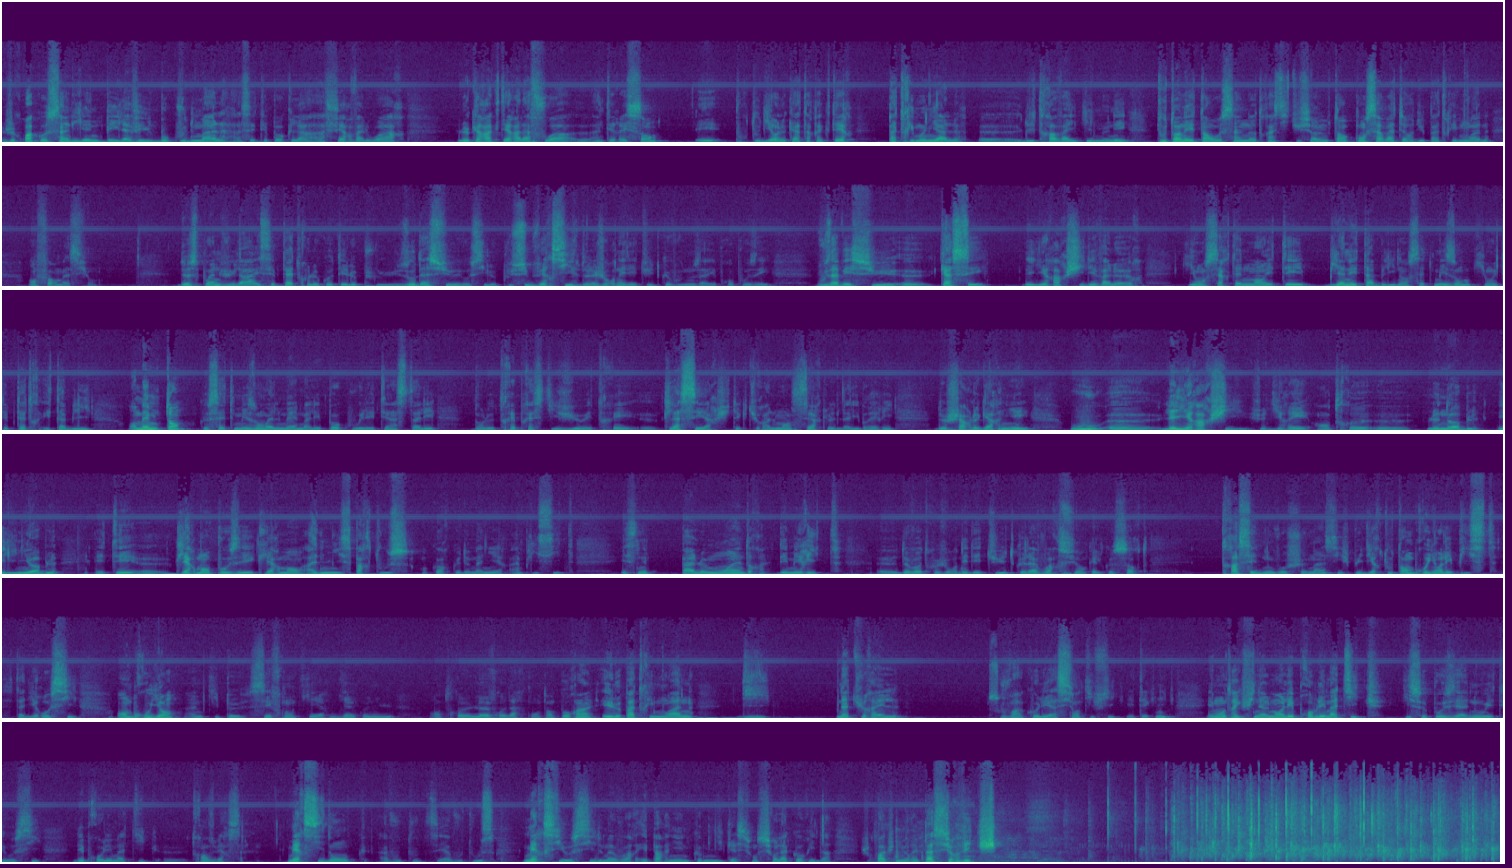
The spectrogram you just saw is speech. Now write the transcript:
je crois qu'au sein de l'INP, il avait eu beaucoup de mal à cette époque-là à faire valoir le caractère à la fois euh, intéressant et, pour tout dire, le caractère patrimonial euh, du travail qu'il menait, tout en étant au sein de notre institution en même temps conservateur du patrimoine en formation. De ce point de vue-là, et c'est peut-être le côté le plus audacieux et aussi le plus subversif de la journée d'études que vous nous avez proposée, vous avez su euh, casser les hiérarchies des valeurs qui ont certainement été bien établies dans cette maison, qui ont été peut-être établies en même temps que cette maison elle-même, à l'époque où elle était installée dans le très prestigieux et très euh, classé architecturalement cercle de la librairie de Charles Garnier, où euh, les hiérarchies, je dirais, entre euh, le noble et l'ignoble étaient clairement posées, clairement admises par tous, encore que de manière implicite. Et ce n'est pas le moindre des mérites de votre journée d'études que d'avoir su en quelque sorte tracer de nouveaux chemins, si je puis dire, tout en brouillant les pistes, c'est-à-dire aussi en brouillant un petit peu ces frontières bien connues entre l'œuvre d'art contemporain et le patrimoine dit naturel, souvent accolé à scientifique et technique, et montrer que finalement les problématiques qui se posaient à nous étaient aussi des problématiques euh, transversales. Merci donc à vous toutes et à vous tous. Merci aussi de m'avoir épargné une communication sur la corrida. Je crois que je n'y aurais pas survécu.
